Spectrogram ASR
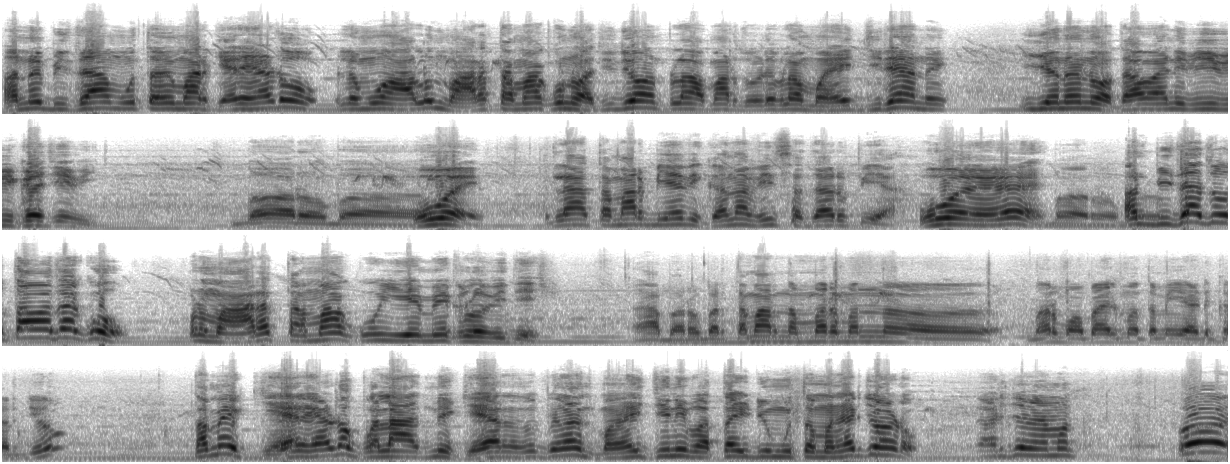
અને બીજા હું તમે મારા ઘેરે હેડો એટલે હું હાલું ને મારા તમાકુ નોંધી દો ને પેલા અમારા જોડે પેલા મહેશજી રહ્યા ને એને નોંધાવાની વીસ વીઘા જેવી. બરોબર. હોય એટલે આ તમારા બે વીઘાના વીસ હજાર રૂપિયા. હોય બરોબર. અને બીજા જોતા હતા કો પણ મારા તમાકુ એમ એકલો વિદેશ હા બરોબર. તમારો નંબર મને મારા મોબાઈલમાં તમે એડ કરજો. તમે ઘેર હેડો ભલા આદમી ઘેર હતો પેલા માહિતીની બતાવી દઉં હું તમને હેડજો હેડો. હેડજો મહેમાન. ઓય.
